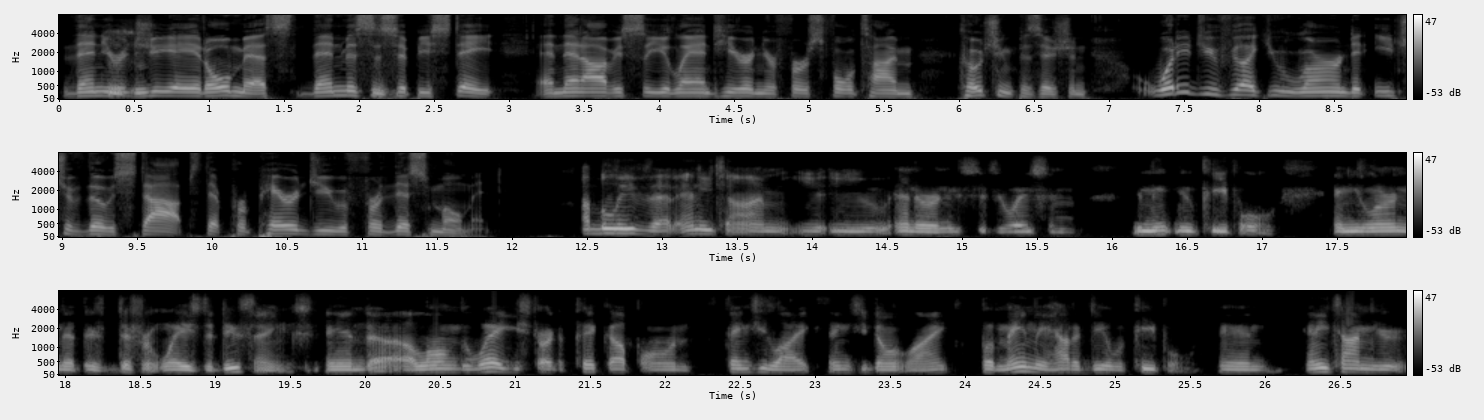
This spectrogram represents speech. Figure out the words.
then you're mm-hmm. a GA at Ole Miss, then Mississippi mm-hmm. State, and then obviously you land here in your first full time coaching position. What did you feel like you learned at each of those stops that prepared you for this moment? I believe that anytime you, you enter a new situation, you meet new people and you learn that there's different ways to do things. And uh, along the way, you start to pick up on things you like, things you don't like, but mainly how to deal with people. And anytime you're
